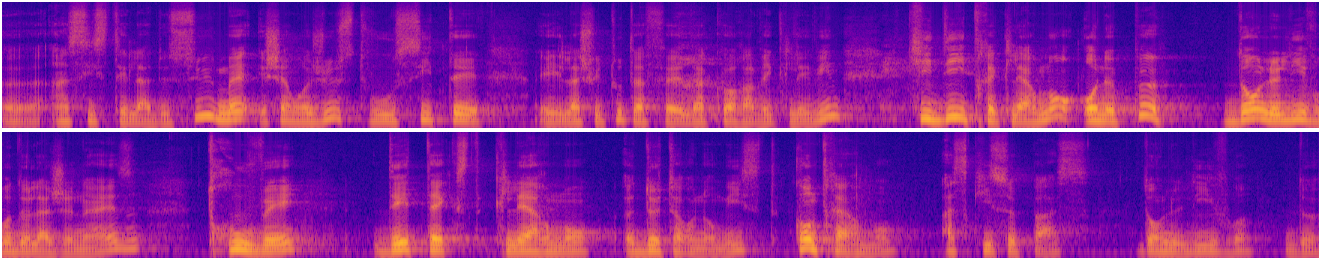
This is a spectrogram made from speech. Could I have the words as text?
euh, insister là-dessus, mais j'aimerais juste vous citer, et là je suis tout à fait d'accord avec Lévin, qui dit très clairement on ne peut, dans le livre de la Genèse, trouver des textes clairement deutéronomistes, contrairement à ce qui se passe dans le livre de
